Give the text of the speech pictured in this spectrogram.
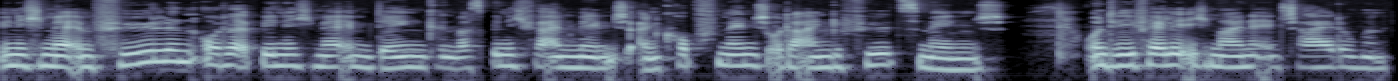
bin ich mehr im Fühlen oder bin ich mehr im Denken? Was bin ich für ein Mensch? Ein Kopfmensch oder ein Gefühlsmensch? Und wie fälle ich meine Entscheidungen?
